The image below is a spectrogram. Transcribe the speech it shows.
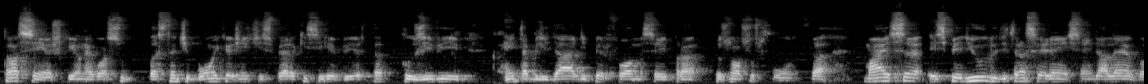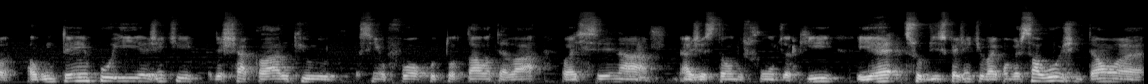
Então, assim, acho que é um negócio bastante bom e que a gente espera que se reverta, inclusive rentabilidade e performance aí para os nossos fundos. Tá? Mas uh, esse período de transferência ainda leva algum tempo e a gente deixar claro que o, assim, o foco total até lá vai ser na, na gestão dos fundos aqui e é sobre isso que a gente vai conversar hoje. Então, uh,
